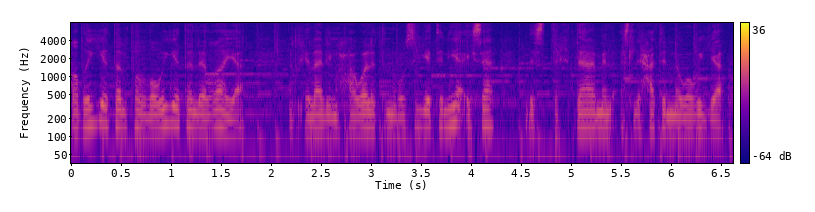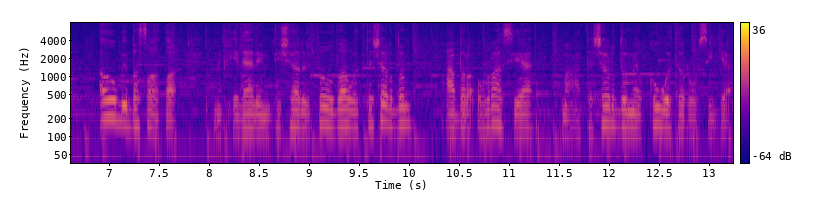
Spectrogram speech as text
قضية فوضوية للغاية من خلال محاولة روسية يائسة لاستخدام الأسلحة النووية أو ببساطة من خلال انتشار الفوضى والتشرذم عبر أوراسيا مع تشرذم القوة الروسية.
